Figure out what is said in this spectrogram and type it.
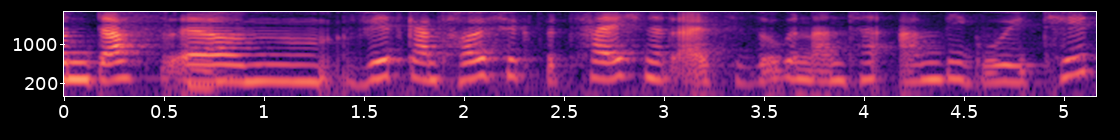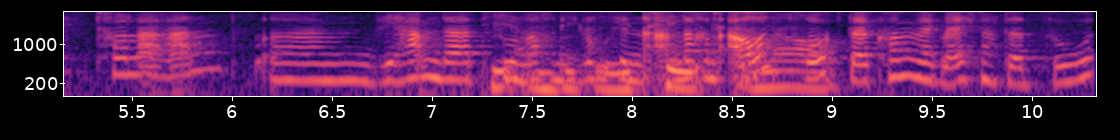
Und das ähm, wird ganz häufig bezeichnet als die sogenannte Ambiguitätstoleranz. Ähm, wir haben dazu noch ein bisschen anderen genau. Ausdruck, da kommen wir gleich noch dazu.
